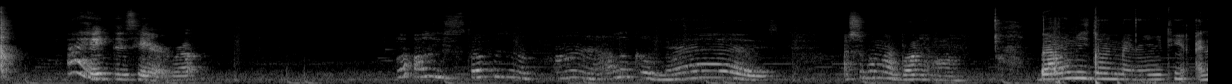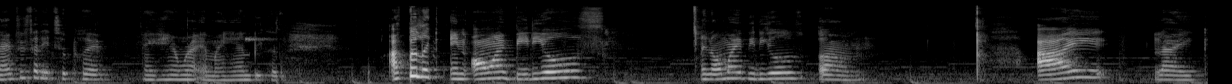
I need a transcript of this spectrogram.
I hate this hair, bro. What all these stuff is in the front? I look a mess. I should put my bonnet on. But I'm gonna be doing my nail routine and I decided to put my camera in my hand because I feel like in all my videos in all my videos, um I like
